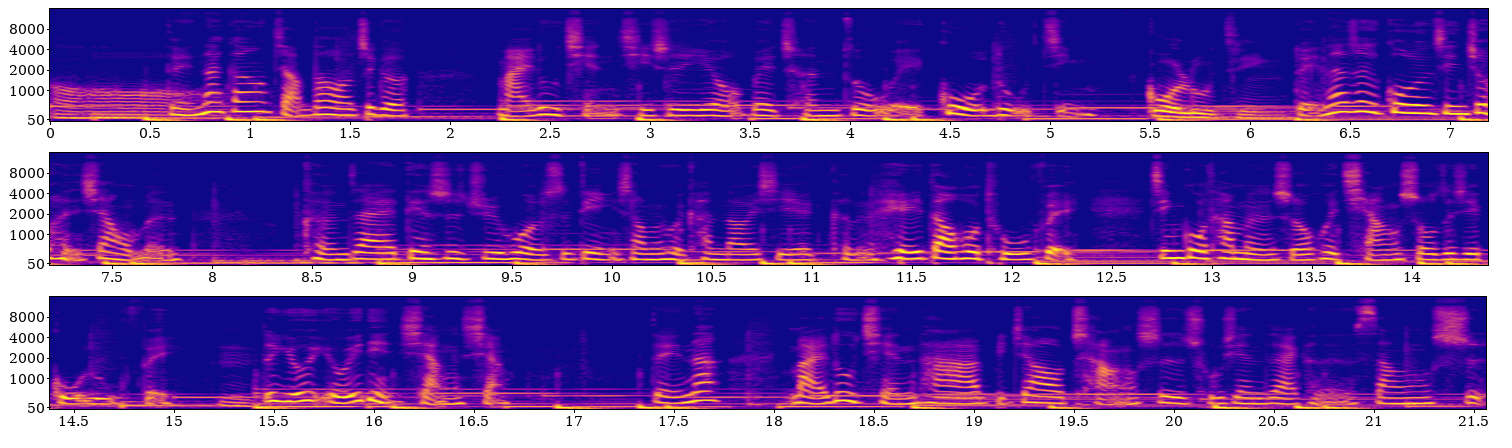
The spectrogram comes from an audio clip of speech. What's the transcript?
哦，对，那刚刚讲到这个买路钱，其实也有被称作为过路金。过路金。对，那这个过路金就很像我们可能在电视剧或者是电影上面会看到一些可能黑道或土匪经过他们的时候会强收这些过路费。嗯，都，有有一点相像。对，那买路前它比较常是出现在可能丧事，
